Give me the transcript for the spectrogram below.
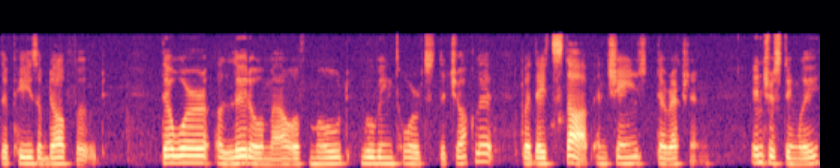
the piece of dog food. There were a little amount of mold moving towards the chocolate, but they stopped and changed direction. Interestingly,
